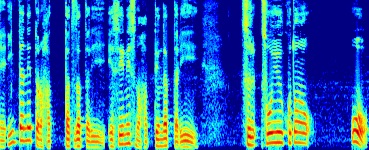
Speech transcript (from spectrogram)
インターネットの発達だったり SNS の発展だったりするそういうことを、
